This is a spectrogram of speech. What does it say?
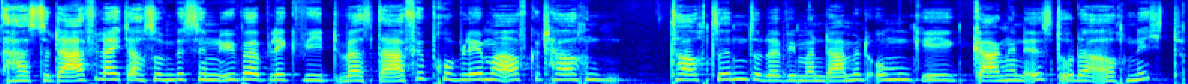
hast du da vielleicht auch so ein bisschen einen Überblick, wie, was da für Probleme aufgetaucht aufgetaucht sind oder wie man damit umgegangen ist oder auch nicht?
